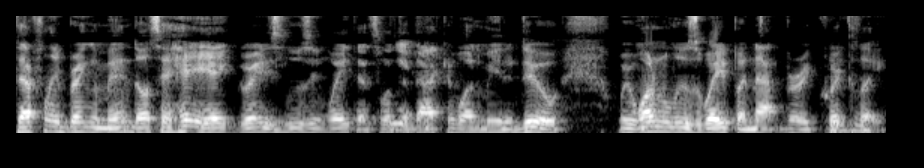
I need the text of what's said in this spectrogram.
definitely bring him in. Don't say, "Hey, hey, great, he's losing weight. That's what the doctor wanted me to do." We want him to lose weight, but not very quickly.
